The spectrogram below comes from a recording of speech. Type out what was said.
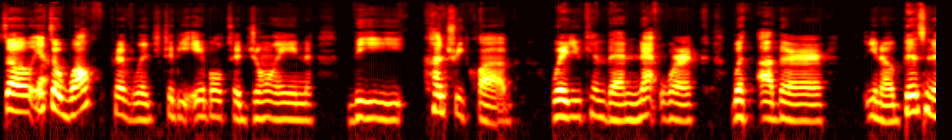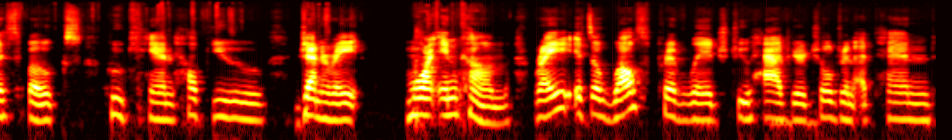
So yeah. it's a wealth privilege to be able to join the country club where you can then network with other, you know, business folks who can help you generate more income, right? It's a wealth privilege to have your children attend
